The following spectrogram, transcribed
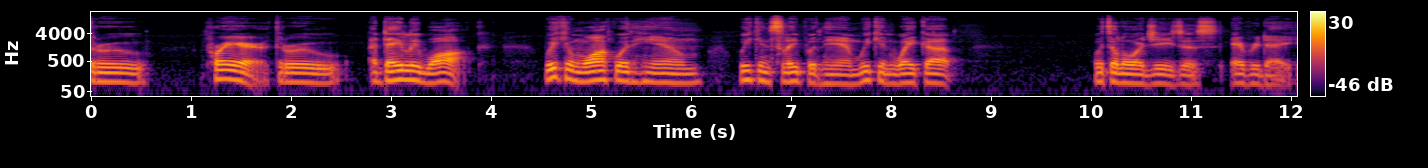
through prayer, through a daily walk. We can walk with him, we can sleep with him, we can wake up with the Lord Jesus every day.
